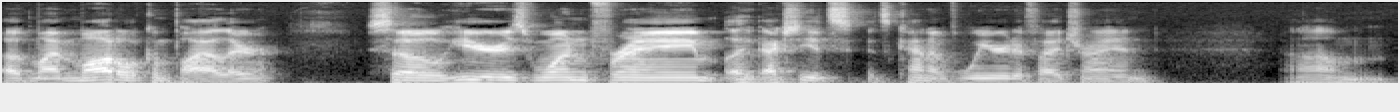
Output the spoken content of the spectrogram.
of my model compiler. So here's one frame. Actually, it's it's kind of weird if I try and um,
